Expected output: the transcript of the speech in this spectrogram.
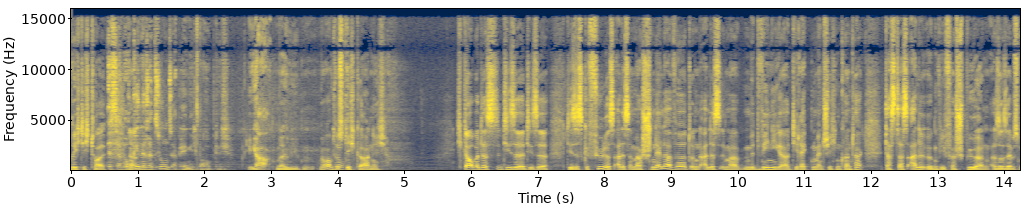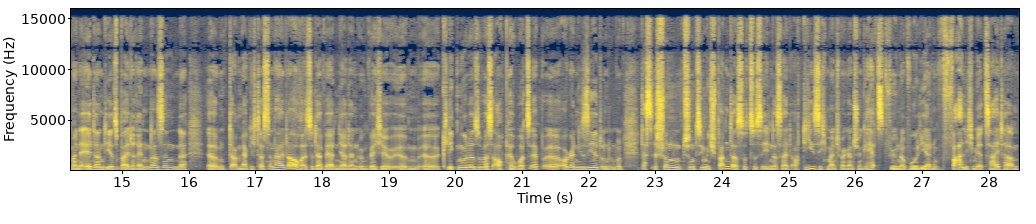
richtig toll. Ist aber auch ja. generationsabhängig, behaupte ich. Ja, ja wüsste ich gar nicht. Ich glaube, dass diese, diese, dieses Gefühl, dass alles immer schneller wird und alles immer mit weniger direkten menschlichen Kontakt, dass das alle irgendwie verspüren. Also selbst meine Eltern, die jetzt beide Rentner sind, ne, ähm, da merke ich das dann halt auch. Also da werden ja dann irgendwelche ähm, äh, Klicken oder sowas auch per WhatsApp äh, organisiert und, und, und das ist schon, schon ziemlich spannend, das so zu sehen, dass halt auch die sich manchmal ganz schön gehetzt fühlen, obwohl die ja nur wahrlich mehr Zeit haben,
